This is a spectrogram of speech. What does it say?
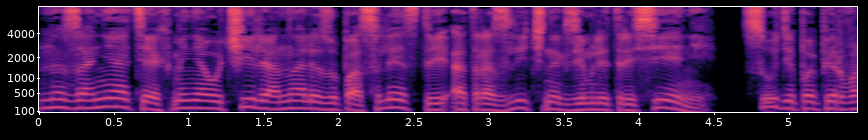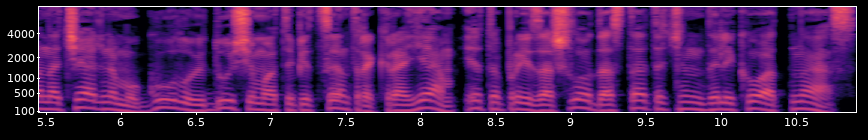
На занятиях меня учили анализу последствий от различных землетрясений. Судя по первоначальному гулу, идущему от эпицентра к краям, это произошло достаточно далеко от нас.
